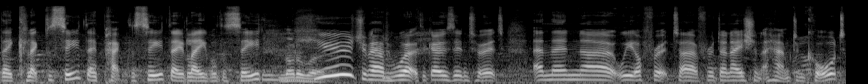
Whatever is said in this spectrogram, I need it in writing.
They collect the seed, they pack the seed, they label the seed. A lot of work. Huge amount of work that goes into it, and then uh, we offer it uh, for a donation at Hampton Court.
